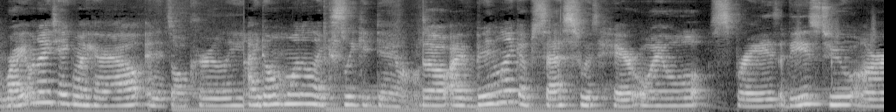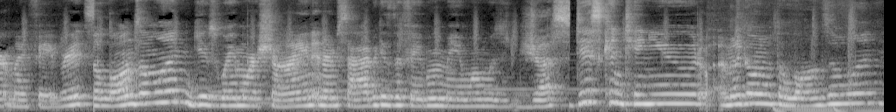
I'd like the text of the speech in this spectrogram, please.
Right when I take my hair out and it's all curly, I don't want to like sleek it down. So I've been like obsessed with hair oil sprays. These two are my favorites. The Lonza one gives way more shine and I'm sad because the Fable Mane one was just discontinued. I'm gonna go in with the Lonza one.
